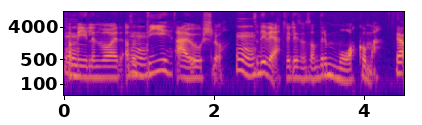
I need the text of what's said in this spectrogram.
Mm. familien vår, altså de er jo i Oslo. Så de vet vi liksom sånn Dere må komme. Ja.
